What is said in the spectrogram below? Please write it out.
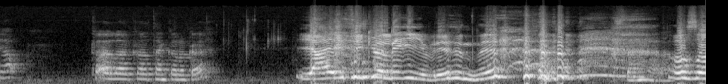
Ja. Hva, eller hva tenker dere? Jeg fikk veldig ivrige hunder. Stemmer? Og så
